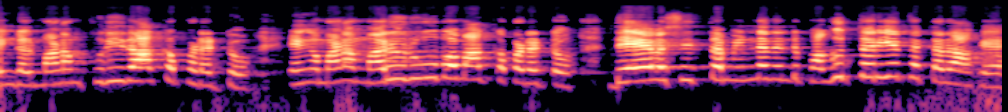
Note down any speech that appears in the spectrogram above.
எங்கள் மனம் புதிதாக்கப்படட்டும். எங்க மனம் மறுரூபமாக்கப்படட்டும். தேவ சித்தம் இன்னதென்று பகுத்தறியத்தக்கதாக.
